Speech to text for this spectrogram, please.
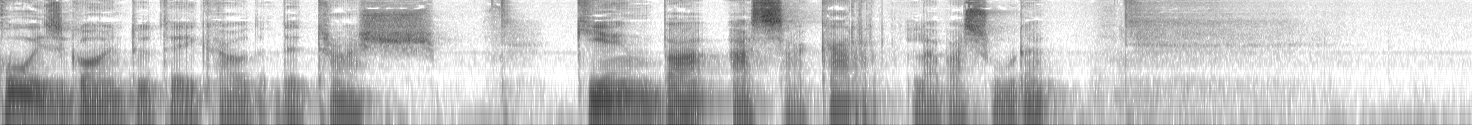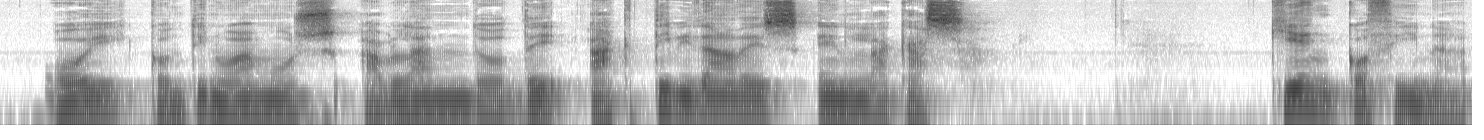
Who is going to take out the trash? ¿Quién va a sacar la basura? Hoy continuamos hablando de actividades en la casa. ¿Quién cocina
